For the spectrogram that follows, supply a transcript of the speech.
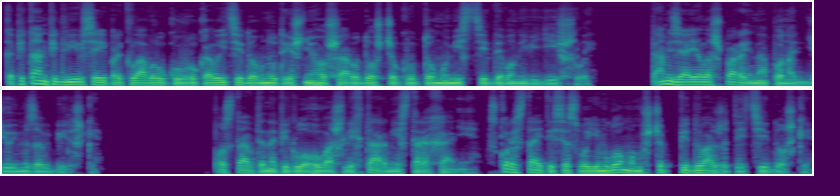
Капітан підвівся і приклав руку в рукавиці до внутрішнього шару дощок у тому місці, де вони відійшли. Там зяяла шпарина понад дюйм завбільшки. Поставте на підлогу ваш ліхтар, містере Хані, скористайтеся своїм ломом, щоб підважити ці дошки.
